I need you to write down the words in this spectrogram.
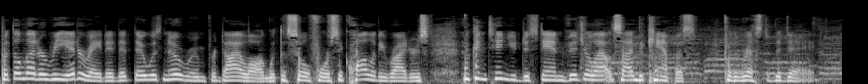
But the letter reiterated that there was no room for dialogue with the Soulforce equality riders, who continued to stand vigil outside the campus for the rest of the day.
